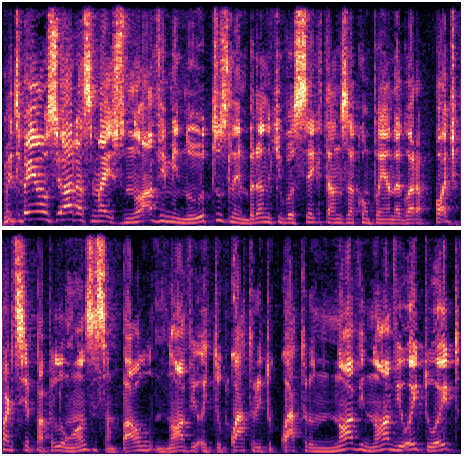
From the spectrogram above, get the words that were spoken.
Muito bem, 11 horas mais 9 minutos. Lembrando que você que está nos acompanhando agora pode participar pelo 11 São Paulo 984849988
